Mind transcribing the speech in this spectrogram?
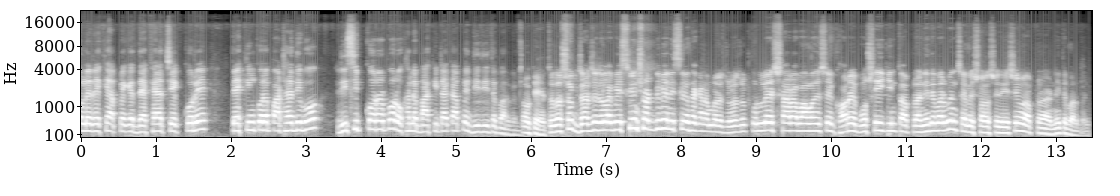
কলে রেখে আপনাকে দেখা চেক করে প্যাকিং করে পাঠিয়ে দিব। রিসিভ করার পর ওখানে বাকি টাকা আপনি দিয়ে দিতে পারবেন। ওকে তো দর্শক, যার যেটা লাগবে স্ক্রিনশট দিবেন স্ক্রিনে থাকা নাম্বারে যোগাযোগ করলে সারা বাংলাদেশে ঘরে বসেই কিন্তু আপনারা নিতে পারবেন। চাইলে সরাসরি এসেও আপনারা নিতে পারবেন।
